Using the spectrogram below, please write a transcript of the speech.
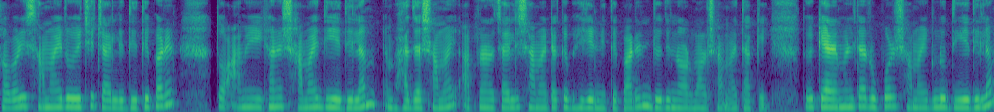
সবারই সামাই রয়েছে, চাইলে দিতে পারেন। তো আমি এখানে সামাই দিয়ে দিলাম, ভাজা সামাই। আপনারা চাইলে সামাইটাকে ভেজে নিতে পারেন, যদি নর্মাল সামাই থাকে। তো ক্যারামেলটার উপরে সামাইগুলো দিয়ে দিলাম।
